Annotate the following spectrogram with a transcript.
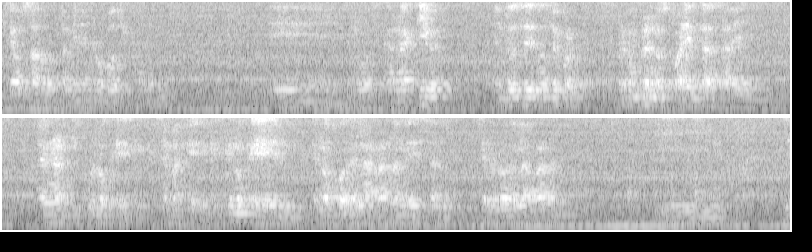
se ha usado también en robótica. Eh, en robótica reactiva. Entonces, no sé, por, por ejemplo en los 40 hay hay un artículo que se llama que, es lo que el, el ojo de la rana le dice al cerebro de la rana. Y, y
